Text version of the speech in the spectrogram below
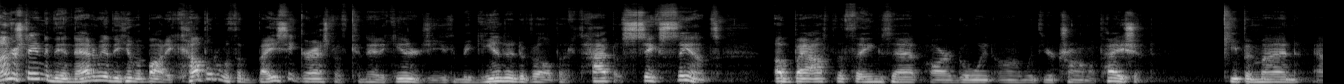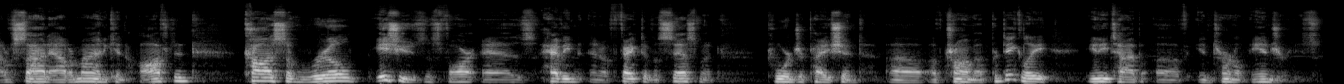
Understanding the anatomy of the human body, coupled with a basic grasp of kinetic energy, you can begin to develop a type of sixth sense about the things that are going on with your trauma patient. Keep in mind, out of sight, out of mind can often cause some real issues as far as having an effective assessment towards your patient uh, of trauma, particularly any type of internal injuries.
